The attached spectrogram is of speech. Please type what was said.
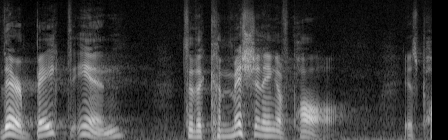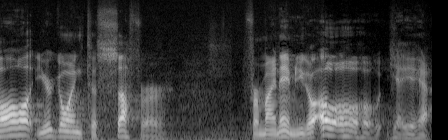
They're baked in to the commissioning of Paul is Paul, you're going to suffer for my name. And you go, oh, oh, oh, yeah, yeah, yeah.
